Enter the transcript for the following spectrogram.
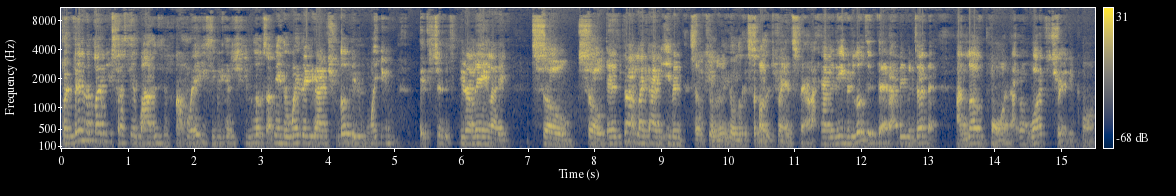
But then, like you said, I said, wow, this is crazy because she looks. I mean, the way they got you looking, when you, it's just, you know what I mean, like. So, so and it's not like I've even. So, so let me go look at some other trends now. I haven't even looked at that. I haven't even done that. I love porn. I don't watch tranny porn.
